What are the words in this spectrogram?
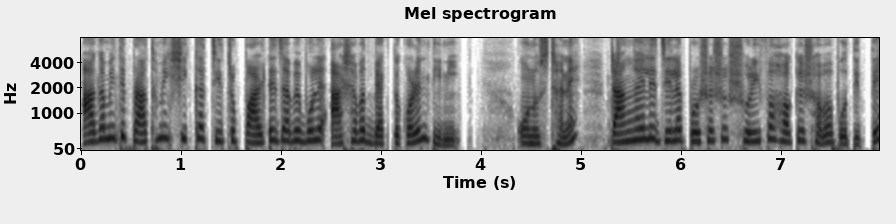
আগামীতে প্রাথমিক শিক্ষার চিত্র পাল্টে যাবে বলে আশাবাদ ব্যক্ত করেন তিনি। অনুষ্ঠানে টাঙ্গাইলে জেলা প্রশাসক শরীফা হকের সভাপতিত্বে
